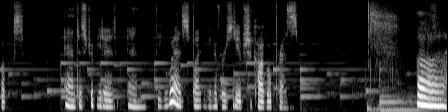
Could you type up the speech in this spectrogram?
Books and distributed in the US by the University of Chicago Press. Uh,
